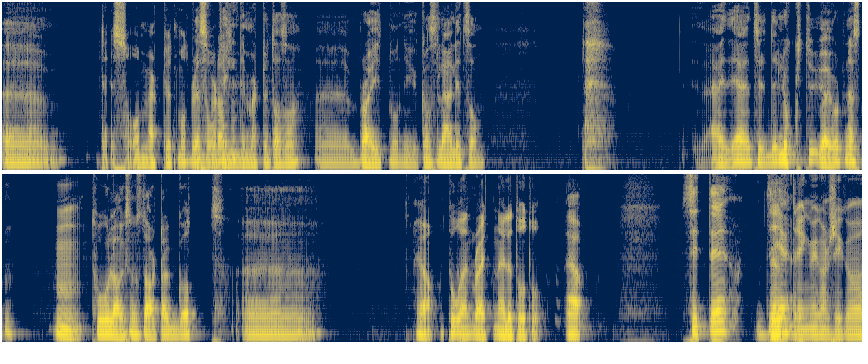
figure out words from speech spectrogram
Eh, Det så mørkt ut mot det så Brentford. Altså. veldig mørkt ut, altså. Eh, Brighton mot Newcastle er litt sånn jeg, jeg, tror Det lukter uavgjort, nesten. Mm. To lag som starta godt. Uh, Ja. 2-1 Brighton eller 2-2. ja. City Det Den trenger vi kanskje ikke å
